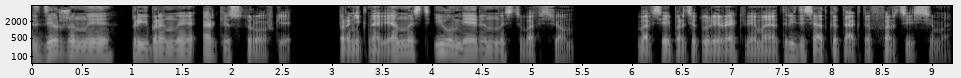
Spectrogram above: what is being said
сдержанные, прибранные оркестровки, проникновенность и умеренность во всем. Во всей партитуре реквиема три десятка тактов фортиссимо.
